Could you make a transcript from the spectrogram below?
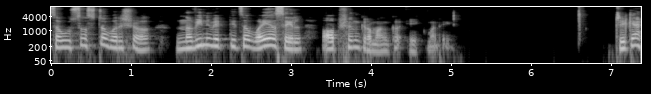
चौसष्ट वर्ष नवीन व्यक्तीचं वय असेल ऑप्शन क्रमांक एक मध्ये. ठीक आहे?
